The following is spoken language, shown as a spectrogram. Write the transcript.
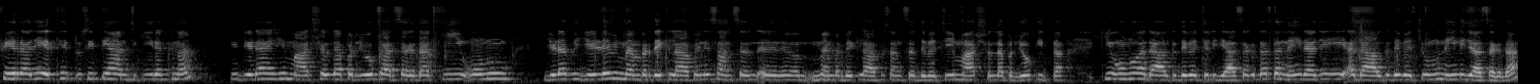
ਫਿਰ ਰਾਜੇ ਇੱਥੇ ਤੁਸੀਂ ਧਿਆਨ 'ਚ ਕੀ ਰੱਖਣਾ ਕਿ ਜਿਹੜਾ ਇਹ ਮਾਰਸ਼ਲ ਦਾ ਪ੍ਰਯੋਗ ਕਰ ਸਕਦਾ ਕਿ ਉਹਨੂੰ ਜਿਹੜਾ ਵੀ, ਜਿਹੜੇ ਵੀ ਮੈਂਬਰ ਦੇ ਖਿਲਾਫ ਇਹਨੇ ਸੰਸਦ ਮੈਂਬਰ ਦੇ ਖਿਲਾਫ ਸੰਸਦ ਦੇ ਵਿੱਚ ਇਹ ਮਾਰਸ਼ਲ ਦਾ ਪ੍ਰਯੋਗ ਕੀਤਾ ਕਿ ਉਹਨੂੰ ਅਦਾਲਤ ਦੇ ਵਿੱਚ ਲਿਜਾ ਸਕਦਾ ਤਾਂ ਨਹੀਂ ਰਾਜੇ, ਇਹ ਅਦਾਲਤ ਦੇ ਵਿੱਚ ਉਹਨੂੰ ਨਹੀਂ ਲਿਜਾ ਸਕਦਾ।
